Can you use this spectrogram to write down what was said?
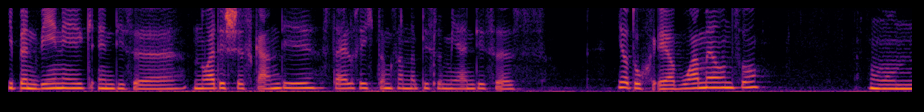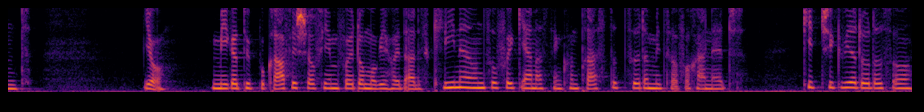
ich bin wenig in diese nordische Scandi-Style-Richtung, sondern ein bisschen mehr in dieses, ja, doch eher warme und so. Und ja, mega typografisch auf jeden Fall. Da mag ich halt auch das Cleane und so voll gerne, aus den Kontrast dazu, damit es einfach auch nicht kitschig wird oder so.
